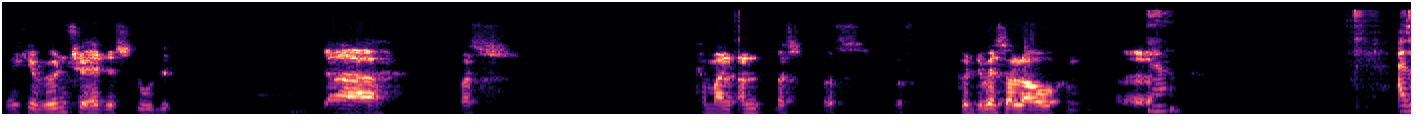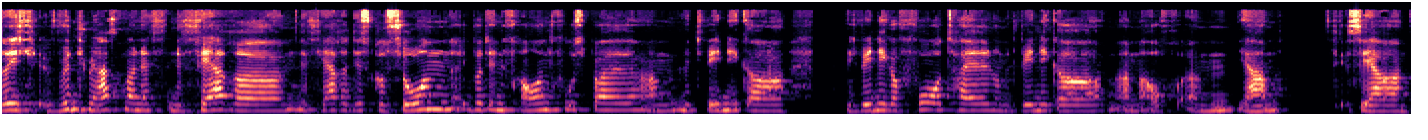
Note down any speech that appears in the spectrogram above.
Welche Wünsche hättest du da? Was kann man an, was, was könnte besser laufen. Äh, ja. Also ich wünsche mir erstmal eine, eine, faire, eine faire Diskussion über den Frauenfußball ähm, mit weniger mit weniger Vorurteilen und mit weniger ähm, auch ähm, ja sehr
